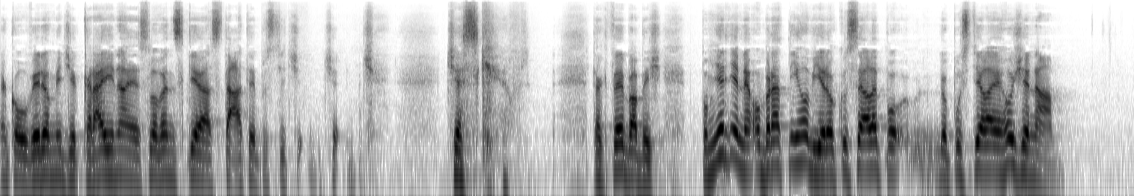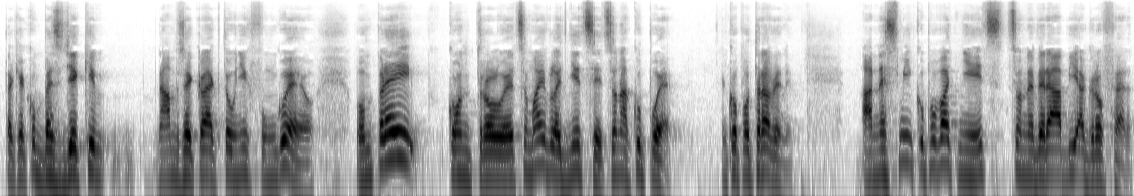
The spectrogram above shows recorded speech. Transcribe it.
jako uvědomit, že krajina je slovenský a stát je prostě če, če, če, český. Tak to je Babiš. Poměrně neobratného výroku se ale po, dopustila jeho žena. Tak jako bez děky nám řekla, jak to u nich funguje. Jo. On prej kontroluje, co mají v lednici, co nakupuje, jako potraviny. a nesmí kupovat nic, co nevyrábí Agrofert.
